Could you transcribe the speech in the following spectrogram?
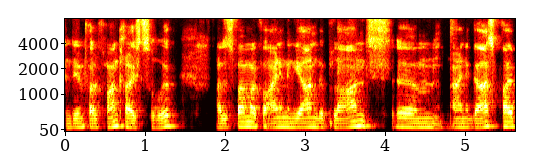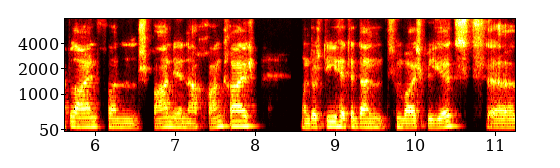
in dem Fall Frankreich zurück. Also es war mal vor einigen Jahren geplant, ähm, eine Gaspipeline von Spanien nach Frankreich und durch die hätte dann zum Beispiel jetzt äh,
